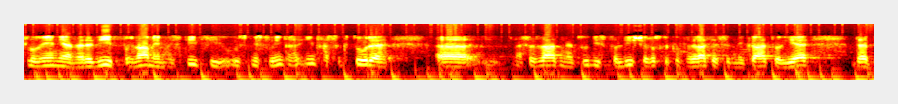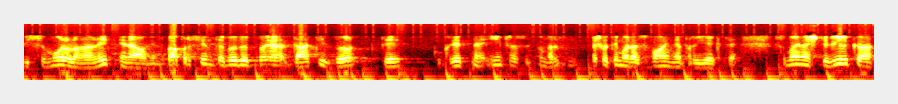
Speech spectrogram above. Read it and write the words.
Slovenija naredi program investicij v smislu infra, infrastrukture. Uh, na vse zadnje tudi stališče Evropske konfederacije sindikatov je, da bi se moralo na letni ravni 2% BDP-ja dati v te konkretne infrastrukturne razvojne projekte. Samo ena številka,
